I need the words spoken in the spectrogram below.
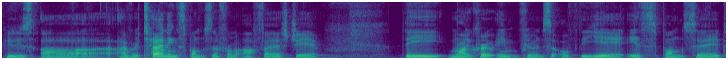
who's our, a returning sponsor from our first year. The Micro Influencer of the Year is sponsored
